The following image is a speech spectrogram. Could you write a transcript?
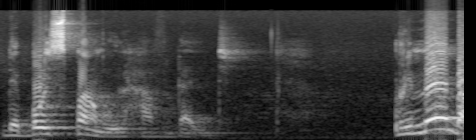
the boy's sperm will have died. Remember,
